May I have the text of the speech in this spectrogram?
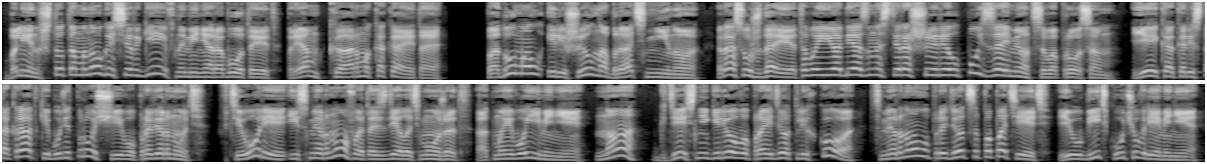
Блин, что-то много Сергеев на меня работает. Прям карма какая-то. Подумал и решил набрать Нину. Раз уж до этого ее обязанности расширил, пусть займется вопросом. Ей, как аристократке, будет проще его провернуть. В теории и Смирнов это сделать может от моего имени, но где Снегирева пройдет легко, Смирнову придется попотеть и убить кучу времени.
